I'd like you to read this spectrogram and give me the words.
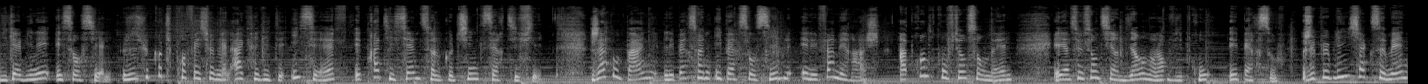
Du cabinet Essentiel. Je suis coach professionnel accrédité ICF et praticienne Soul Coaching certifiée. J'accompagne les personnes hypersensibles et les femmes RH à prendre confiance en elles et à se sentir bien dans leur vie pro et perso. Je publie chaque semaine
